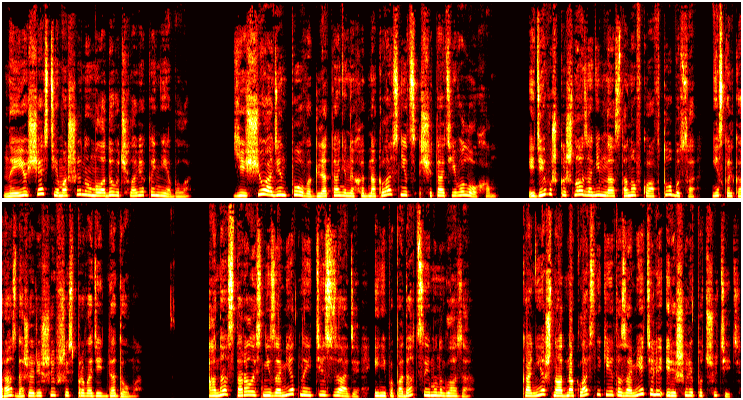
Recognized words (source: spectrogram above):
На ее счастье машины у молодого человека не было. Еще один повод для Таниных одноклассниц считать его лохом и девушка шла за ним на остановку автобуса, несколько раз даже решившись проводить до дома. Она старалась незаметно идти сзади и не попадаться ему на глаза. Конечно, одноклассники это заметили и решили подшутить.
